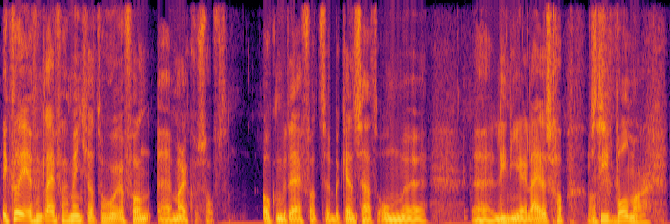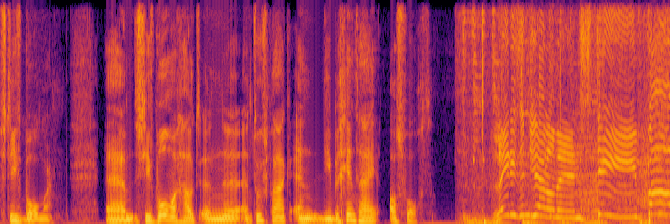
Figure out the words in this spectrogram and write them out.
Ik wil je even een klein fragmentje laten horen van uh, Microsoft. Ook een bedrijf wat bekend staat om lineair leiderschap. Steve Ballmer. Steve Ballmer. Ehm, Steve Ballmer houdt een, een toespraak en die begint hij als volgt. Ladies and gentlemen, Steve Ballmer!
